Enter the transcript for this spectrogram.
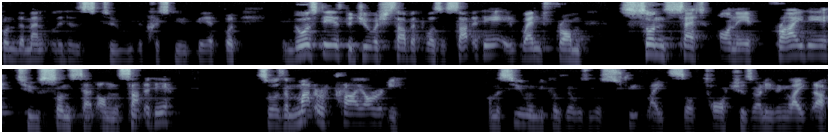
fundamental it is to the Christian faith. But in those days, the Jewish Sabbath was a Saturday. It went from sunset on a Friday to sunset on the Saturday. So as a matter of priority, I'm assuming because there was no street lights or torches or anything like that.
